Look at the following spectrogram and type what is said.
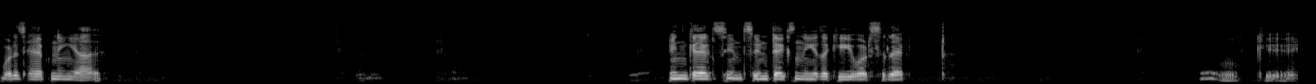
What is happening here incorrect syntax near the keyword select. Okay.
